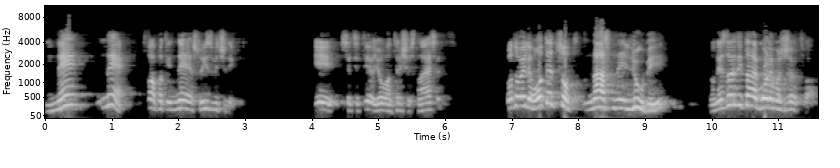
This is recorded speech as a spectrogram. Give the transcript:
Не, не, два пати не со извичник. И се цитира Јован 3.16, Кото вели Отецот нас не љуби, но не заради таа голема жртва,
